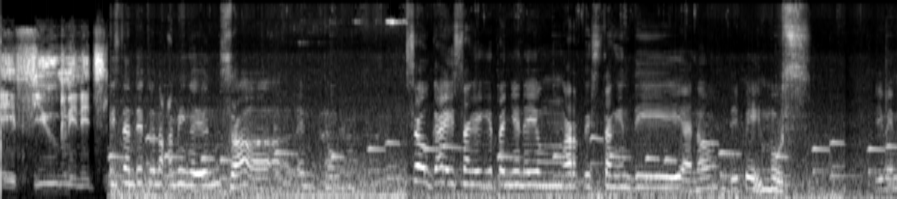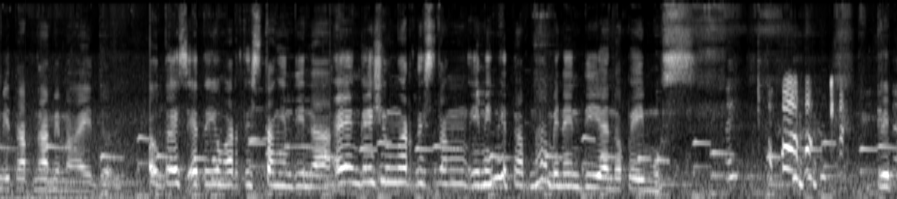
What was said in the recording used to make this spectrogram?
A few minutes nandito na kami ngayon sa Lento. So guys, nakikita nyo na yung artistang hindi, ano, hindi famous. Imi-meet up namin mga idol. So guys, ito yung artistang hindi na, ayan guys, yung artistang imi-meet up namin na hindi, ano, famous. Script,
